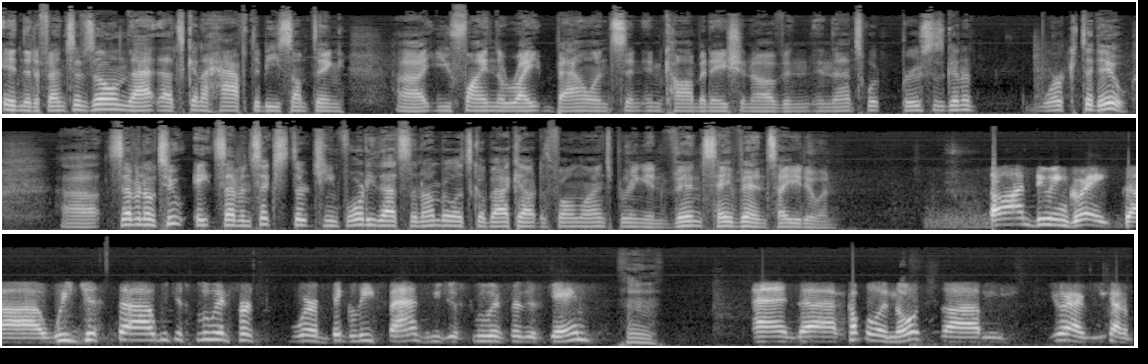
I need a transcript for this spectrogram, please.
in the defensive zone that that's going to have to be something uh, you find the right balance and, and combination of and, and that's what bruce is going to work to do uh, 702-876-1340 that's the number let's go back out to the phone lines bring in vince hey vince how you doing Oh, I'm doing great. Uh, we just uh, we just flew in for. We're big Leaf fans. We just flew in for this game, Hmm. and uh, a couple of notes. Um, you have you got a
